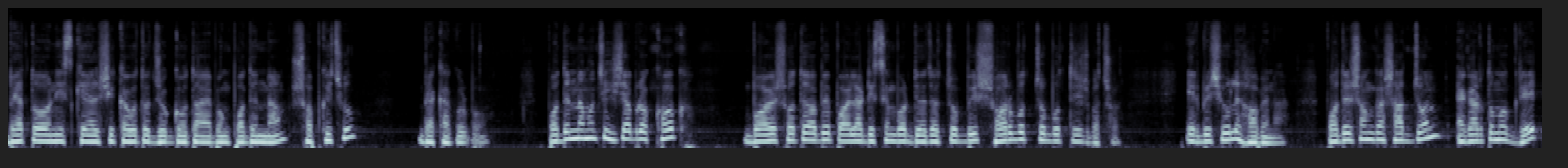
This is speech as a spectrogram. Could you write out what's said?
বেতন, স্কেল, শিক্ষাগত যোগ্যতা এবং পদের নাম সব কিছু ব্যাখ্যা করব। পদের নাম হচ্ছে হিসাবরক্ষক, বয়স হতে হবে পয়লা ডিসেম্বর দু হাজার চব্বিশ, সর্বোচ্চ বত্রিশ বছর। এর বেশি হলে হবে না। পদের সংখ্যা সাতজন, এগারোতম গ্রেড,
